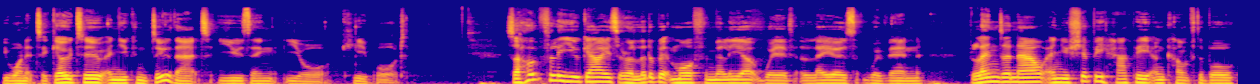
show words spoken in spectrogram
you want it to go to, and you can do that using your keyboard. So hopefully you guys are a little bit more familiar with layers within Blender now, and you should be happy and comfortable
